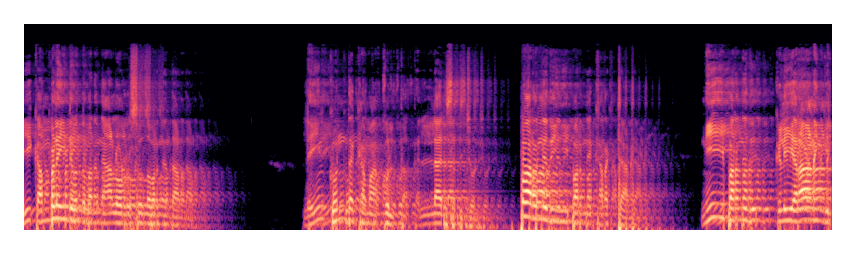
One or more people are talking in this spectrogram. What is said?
ഈ കംപ്ലൈന്റ് എന്ന് പറഞ്ഞ ആളോട് റസൂൽ എന്ന് പറഞ്ഞ എന്താണെന്നാണ് ലൈൻ എല്ലാരും ശ്രദ്ധിച്ചോളൂ. പറഞ്ഞത് നീ പറഞ്ഞ കറക്റ്റാണ് നീ ഈ പറഞ്ഞത് ക്ലിയർ ആണെങ്കിൽ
